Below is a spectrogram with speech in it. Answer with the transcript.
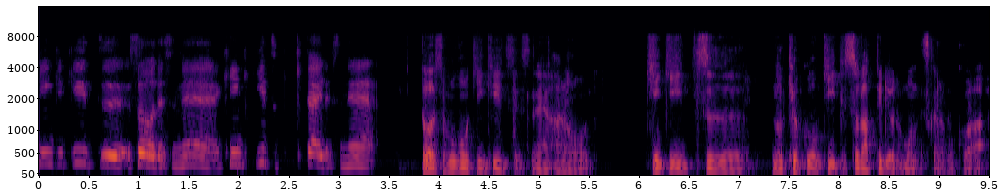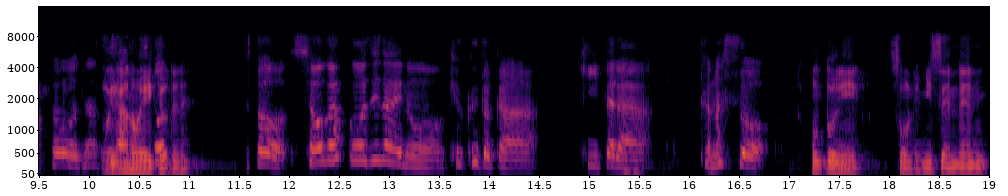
キンキキッズ、そうですね。キンキキッズ聞きたいですね。そうですね、僕もキンキッズですね。あの、キンキッズの曲を聴いて育ってるようなもんですから、僕は。そうだ。親の影響でね。そう、小学校時代の曲とか聞いたら楽しそ本当に、そうね、2000年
